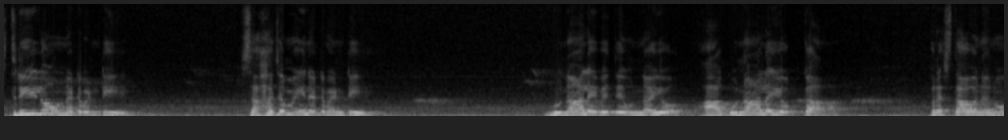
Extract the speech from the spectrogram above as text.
స్త్రీలో ఉన్నటువంటి సహజమైనటువంటి గుణాలు ఏవైతే ఉన్నాయో ఆ గుణాల యొక్క ప్రస్తావనను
